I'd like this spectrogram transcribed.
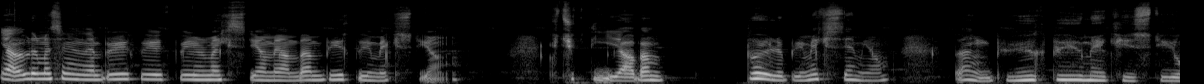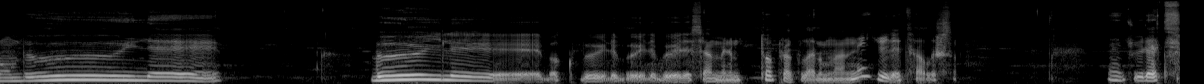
Ya öldürmesinizle büyük büyük büyümek istiyorum yani. Ben büyük büyümek istiyorum. Küçük değil ya. Ben böyle büyümek istemiyorum. Ben büyük büyümek istiyorum. Böyle. Böyle. Bak böyle böyle böyle. Sen benim topraklarımdan ne cüret alırsın? Ne cüret.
